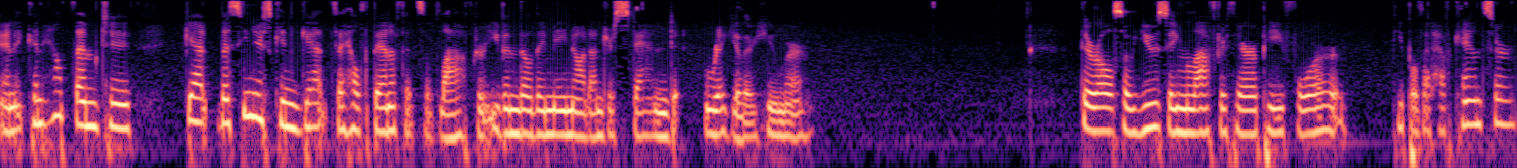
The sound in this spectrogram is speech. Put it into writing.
and it can help them to get, the seniors can get the health benefits of laughter even though they may not understand regular humor. They're also using laughter therapy for people that have cancer.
